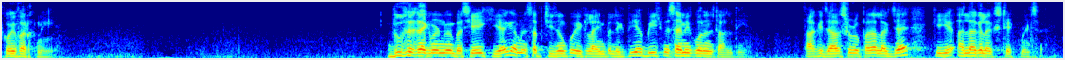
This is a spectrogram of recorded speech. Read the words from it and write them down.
کوئی فرق نہیں ہے۔ دوسرے سیگمنٹ میں بس یہی کیا کہ ہم نے سب چیزوں کو ایک لائن پہ لکھ دیا، بیچ میں سیمی کولنس ڈال دیے، تاکہ جاوا کو پتا لگ جائے کہ یہ الگ الگ اسٹیٹمنٹس ہیں۔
